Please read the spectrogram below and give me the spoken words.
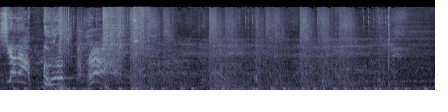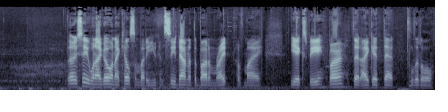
Shut up! But you see, when I go and I kill somebody, you can see down at the bottom right of my EXP bar that I get that little,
